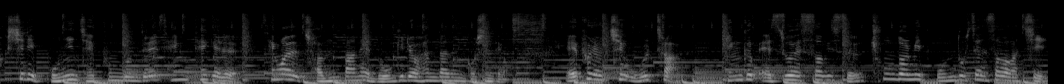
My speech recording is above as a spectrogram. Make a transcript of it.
확실히 본인 제품군들의 생태계를 생활 전반에 녹이려 한다는 것인데요. 애플 워치 울트라, 긴급 SOS 서비스, 충돌 및 온도 센서와 같이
